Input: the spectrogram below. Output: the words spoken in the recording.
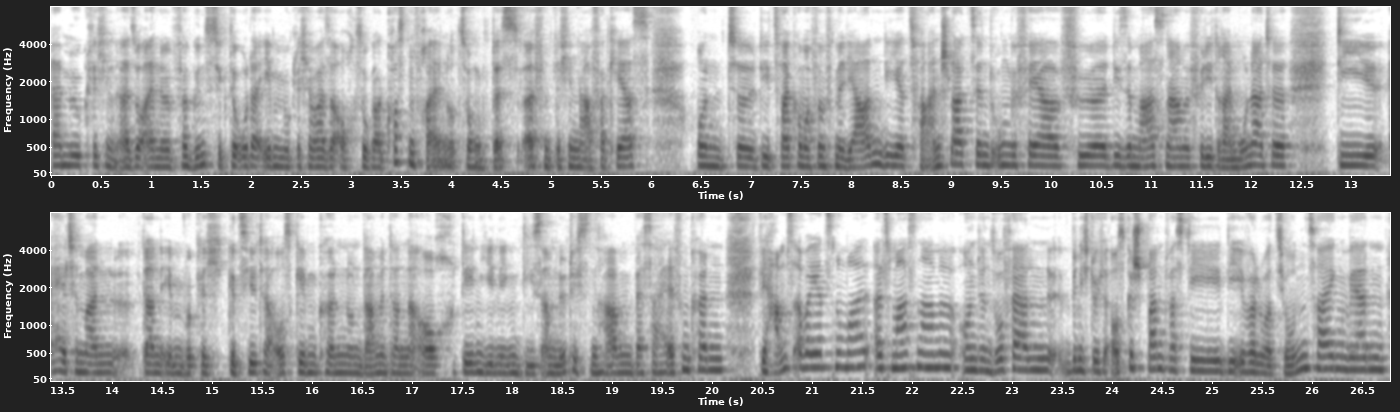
ermöglichen, also eine vergünstigte oder eben möglicherweise auch sogar kostenfreie Nutzung des öffentlichen Nahverkehrs. Und äh, die 2,5 Milliarden, die jetzt veranschlagt sind ungefähr für diese Maßnahme für die drei Monate, die hätte man dann eben wirklich gezielter ausgeben können und damit dann auch denjenigen, die es am nötigsten haben, besser helfen können. Wir haben es aber jetzt nun mal als Maßnahme und insofern bin ich durchaus gespannt, was die, die Evaluationen zeigen werden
